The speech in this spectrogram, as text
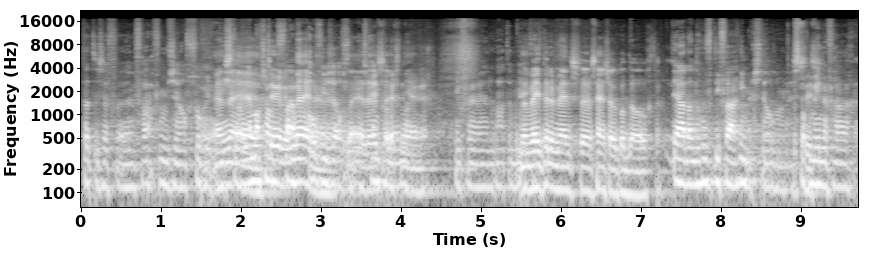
dat is even een vraag voor mezelf. Sorry, ja, nee, Jij mag zo een vraag nee, over nee, jezelf stellen. Nee, dat is echt niet erg. Ik uh, laat hem Dan weten de mensen, zijn ze ook op de hoogte. Ja, dan hoeft die vraag niet meer gesteld te worden. Dat is toch minder vragen.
